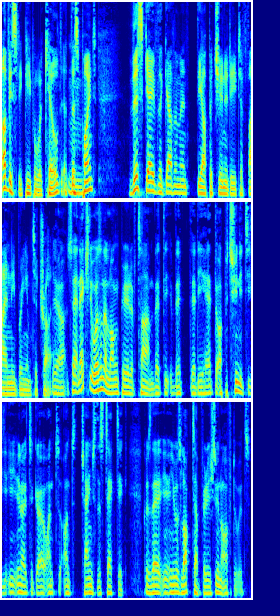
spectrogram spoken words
obviously people were killed at this point. This gave the government the opportunity to finally bring him to trial. Yeah. So it actually wasn't a long period of time that the, that that he had the opportunity, you know, to go on to on to change this tactic because he was locked up very soon afterwards.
